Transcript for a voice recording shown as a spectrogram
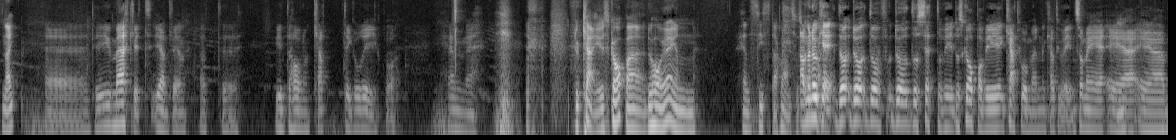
Nej. Eh, Det är ju märkligt egentligen att eh, vi inte har någon kategori på henne. Du kan ju skapa, du har ju en, en sista chans att Ja skapa. men okej, då, då, då, då, då sätter vi, då skapar vi Catwoman-kategorin som är, är, är,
